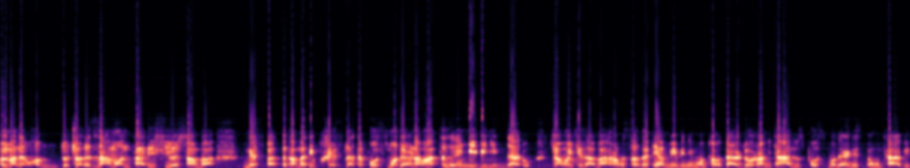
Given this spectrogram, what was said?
حالا من نمی‌خوام دوچار زمان پریشی بشم و نسبت بدم ولی خصلت پست مدرن هم حتی داریم می‌بینیم در رو. کما اینکه در بهرام صادقی هم می‌بینیم منتها در دورانی که هنوز پست مدرنیست به اون تعبیر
